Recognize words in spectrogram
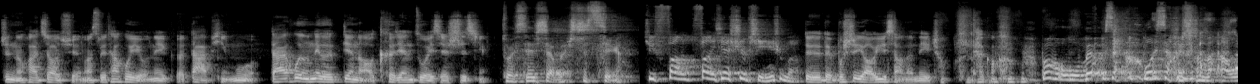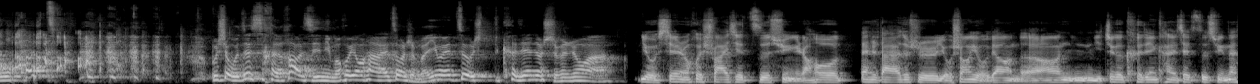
智能化教学嘛，所以它会有那个大屏幕，大家会用那个电脑课间做一些事情，做些什么事情？去放放一些视频是吗？对对对，不是姚玉想的那种。他刚不不，我没有想，我想什么？我。不是，我就很好奇，你们会用它来做什么？因为就课间就十分钟啊。有些人会刷一些资讯，然后但是大家就是有商有量的，然后你你这个课间看一些资讯，那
